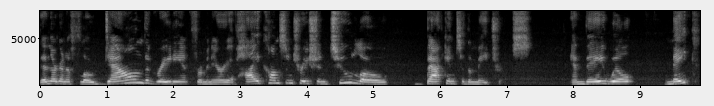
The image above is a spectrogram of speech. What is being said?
Then they're going to flow down the gradient from an area of high concentration to low back into the matrix. And they will make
